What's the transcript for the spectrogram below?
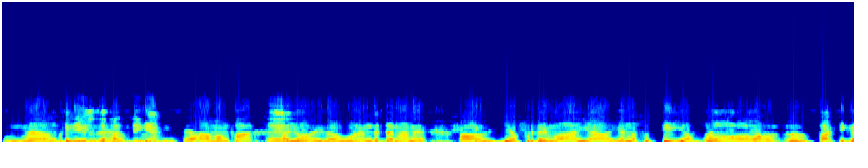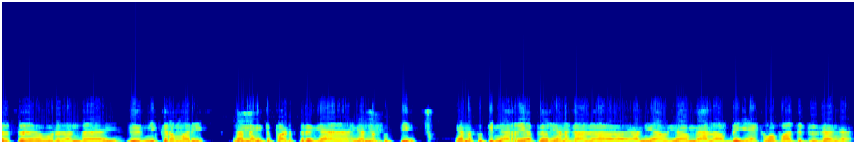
உண்மை. ஆமாங்கப்பா. ஐயோ உணர்ந்துட்டேன் நானு. எப்படி தெரியுமா? என்- என்னை சுத்தி எவ்வளவு பார்ட்டிகல்ஸ் ஒரு அந்த இது நிக்கிற மாதிரி. நான் நைட்டு படுத்திருக்கேன். என்னை சுத்தி என்னை சுத்தி நிறைய பேர் எனக்காக என் மேல அப்படியே ஏக்கமா பாத்துட்டு இருக்காங்க.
